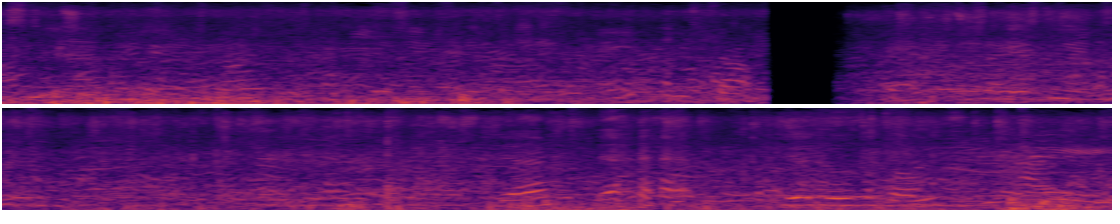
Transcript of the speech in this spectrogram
Ja, ja. Og flere døde for kongen. Ej.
